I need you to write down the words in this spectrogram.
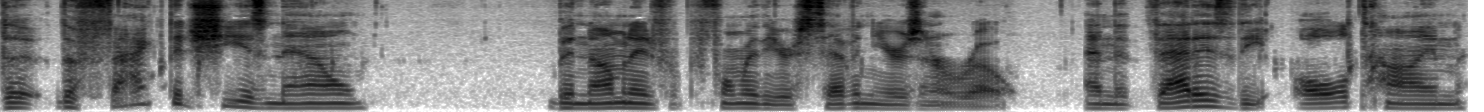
the the fact that she has now been nominated for Performer of the Year seven years in a row and that that is the all-time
